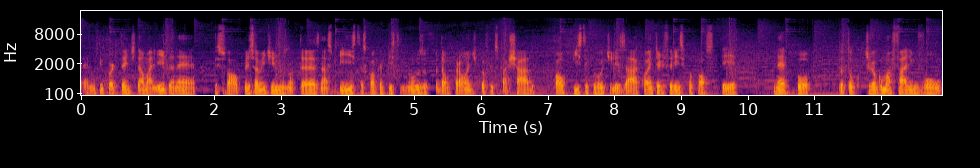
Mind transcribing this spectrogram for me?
é muito importante dar uma lida, né? Pessoal, principalmente nos notas, nas pistas, qual que é a pista em uso, para onde que eu fui despachado, qual pista que eu vou utilizar, qual interferência que eu posso ter, né? Pô, eu tô, tive alguma falha em voo,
